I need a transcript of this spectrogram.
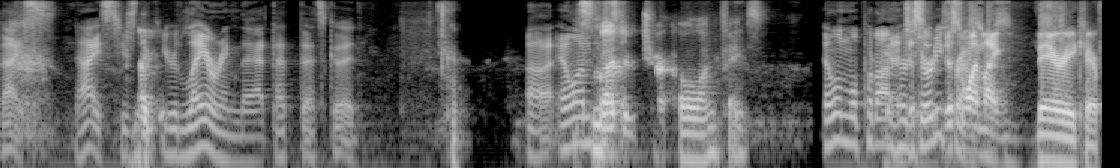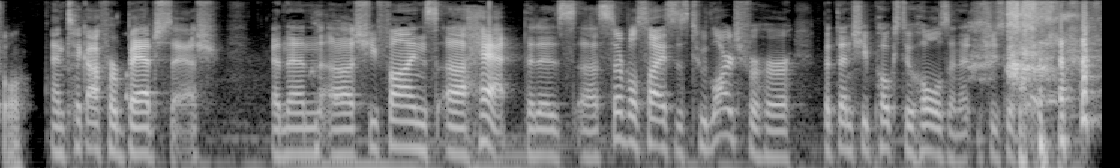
Nice, nice. You're, like- you're layering that. That that's good. Uh, Ellen, smudge puts, of charcoal on your face. Ellen will put on Yeah, her just dirty just one like very careful. and take off her badge sash, and then uh, she finds a hat that is uh, several sizes too large for her. But then she pokes two holes in it, and she's good.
